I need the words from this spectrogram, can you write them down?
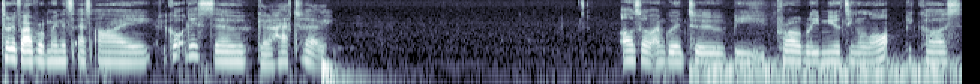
35 more minutes as I record this, so gonna have to hurry. Also, I'm going to be probably muting a lot because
